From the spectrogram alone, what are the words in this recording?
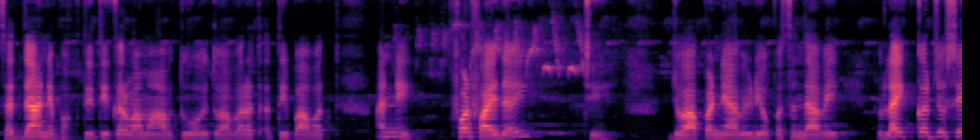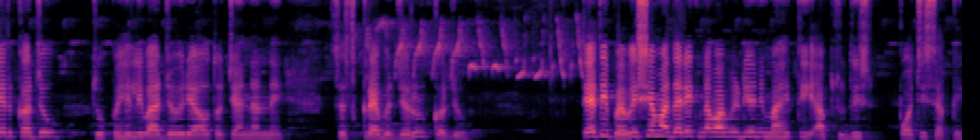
શ્રદ્ધા અને ભક્તિથી કરવામાં આવતું હોય તો આ વ્રત અતિ પાવત અને ફળ ફાયદાય છે. જો આપણને આ વીડિયો પસંદ આવે તો લાઈક કરજો, શેર કરજો. જો પહેલી વાર જોઈ રહ્યા હો તો ચેનલને સબસ્ક્રાઈબર જરૂર કરજો. તેથી ભવિષ્યમાં દરેક નવા વિડીયોની માહિતી આપ સુધી પહોંચી શકે.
